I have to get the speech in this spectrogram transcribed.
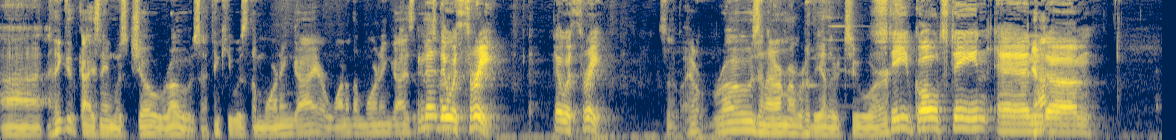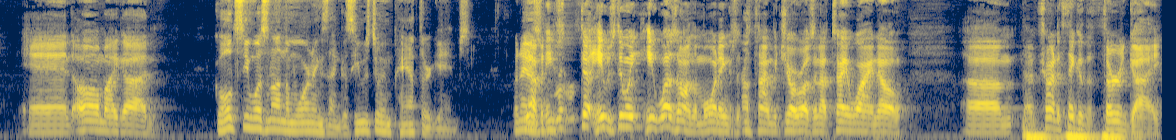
Uh, I think the guy's name was Joe Rose. I think he was the morning guy or one of the morning guys. The There, there were three. There were three. So I don't- Rose, and I don't remember who the other two were. Steve Goldstein and Yeah. um, and oh my God, Goldstein wasn't on the mornings then because he was doing Panther games. But yeah, but he was, still, he was doing he was on the mornings at the time with Joe Rose, and I'll tell you why I know. Um, I'm trying to think of the third guy.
